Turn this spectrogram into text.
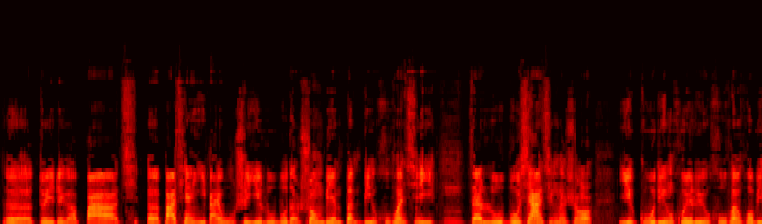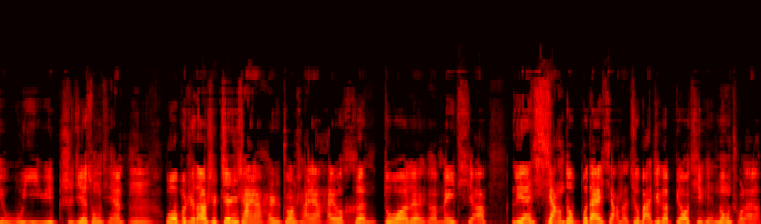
呃，对这个八千呃八千一百五十亿卢布的双边本币互换协议。嗯，在卢布下行的时候，以固定汇率互换货币，无异于直接送钱。嗯，我不知道是真傻呀还是装傻呀，还有很多这个媒体啊，连想都不带想的就把这个标题给弄出来了，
